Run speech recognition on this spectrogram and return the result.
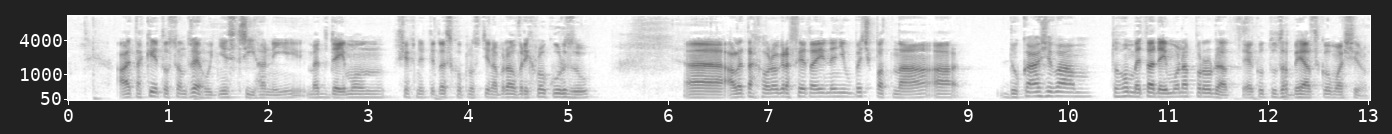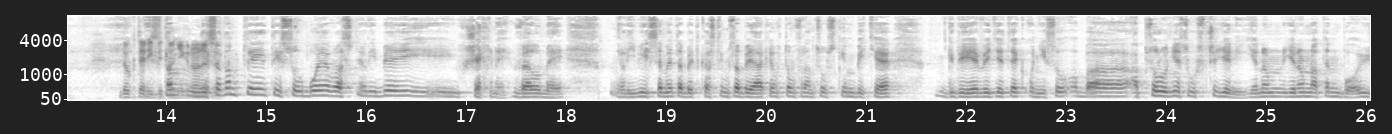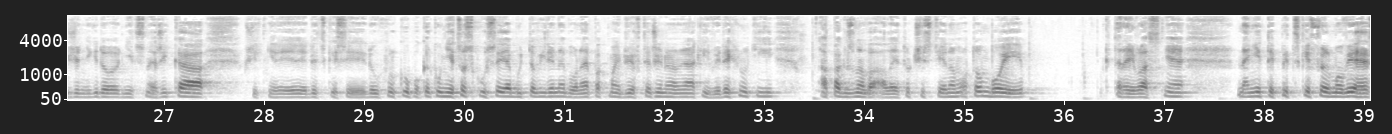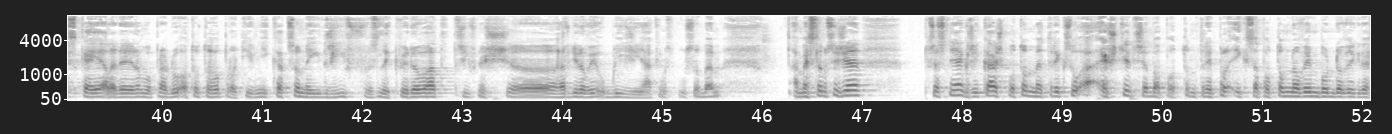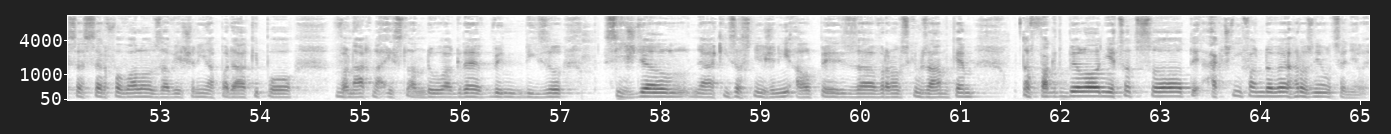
Ale taky je to samozřejmě hodně stříhaný. Matt Damon všechny tyhle schopnosti nabral v rychlo kurzu. Eh, ale ta choreografie tady není vůbec špatná a dokáže vám toho metademona prodat jako tu zabijáckou mašinu do který by to někdo Mně se tam ty, ty souboje vlastně líbí všechny velmi. Líbí se mi ta bitka s tím zabijákem v tom francouzském bytě, kdy je vidět, jak oni jsou oba absolutně soustředění, jenom, jenom na ten boj, že nikdo nic neříká, všichni vždycky si jdou chvilku po krku, něco zkusí a buď to vyjde nebo ne, pak mají dvě vteřiny na nějaký vydechnutí a pak znova, ale je to čistě jenom o tom boji, který vlastně není typicky filmově hezký, ale jde jenom opravdu o to toho protivníka co nejdřív zlikvidovat, dřív než eh, hrdinovi ublíží nějakým způsobem. A myslím si, že přesně jak říkáš, po tom Matrixu a ještě třeba po tom Triple X a po tom novém Bondovi, kde se surfovalo zavěšený napadáky po vlnách na Islandu a kde Vin Diesel sjížděl nějaký zasněžený Alpy za Vranovským zámkem, to fakt bylo něco, co ty akční fandové hrozně ocenili.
